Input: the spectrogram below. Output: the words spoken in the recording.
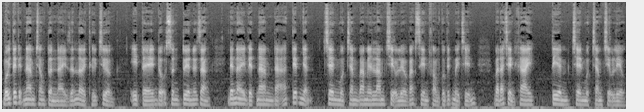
Bộ Y tế Việt Nam trong tuần này dẫn lời Thứ trưởng Y tế Đỗ Xuân Tuyên nói rằng đến nay Việt Nam đã tiếp nhận trên 135 triệu liều vaccine phòng COVID-19 và đã triển khai tiêm trên 100 triệu liều.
